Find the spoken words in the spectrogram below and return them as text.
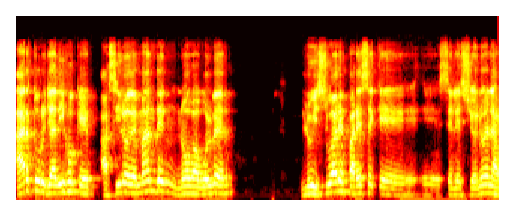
Arthur ya dijo que así lo demanden, no va a volver. Luis Suárez parece que eh, se lesionó en las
